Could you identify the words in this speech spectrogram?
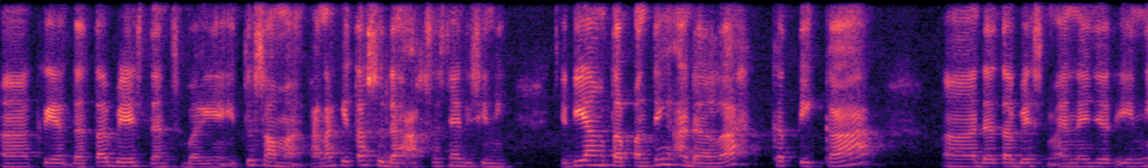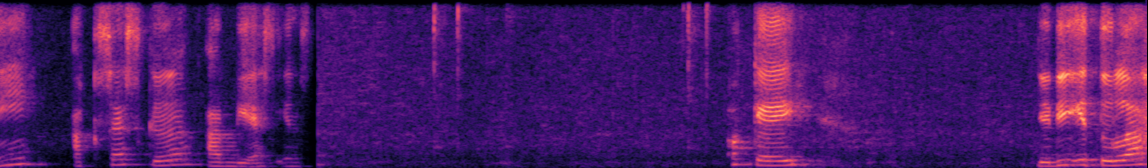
uh, create database dan sebagainya. Itu sama karena kita sudah aksesnya di sini. Jadi yang terpenting adalah ketika uh, database manager ini akses ke RDS instance Oke. Okay. Jadi itulah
